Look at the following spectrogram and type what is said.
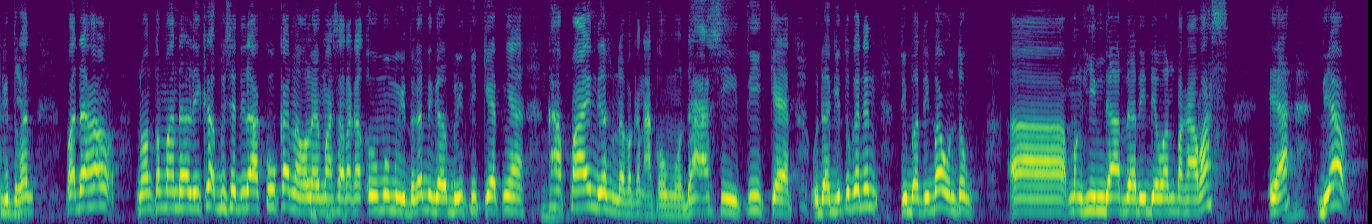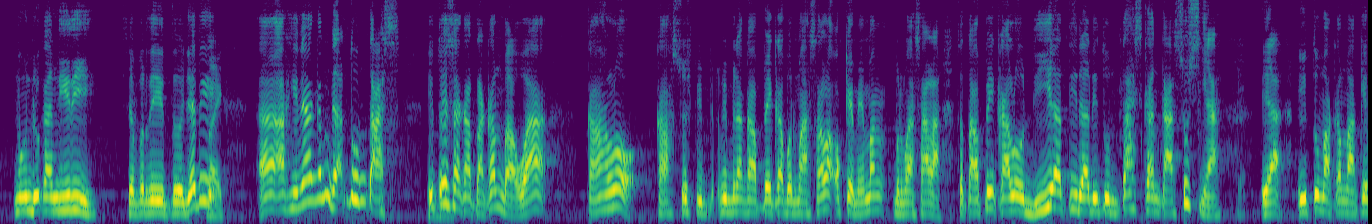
gitu kan. Padahal nonton Mandalika bisa dilakukan oleh masyarakat umum gitu kan, tinggal beli tiketnya. Ngapain dia harus mendapatkan akomodasi, tiket, udah gitu kan tiba-tiba untuk eh, menghindar dari dewan pengawas, ya dia mengundurkan diri seperti itu. Jadi Baik. Eh, akhirnya kan nggak tuntas. Itu yang saya katakan bahwa kalau kasus pimp- pimpinan KPK bermasalah, oke memang bermasalah. Tetapi kalau dia tidak dituntaskan kasusnya, ya, itu makin makin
